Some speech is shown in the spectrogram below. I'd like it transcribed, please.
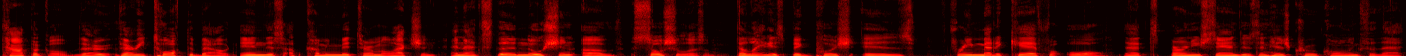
topical, very very talked about in this upcoming midterm election, and that's the notion of socialism. The latest big push is free Medicare for all. That's Bernie Sanders and his crew calling for that.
